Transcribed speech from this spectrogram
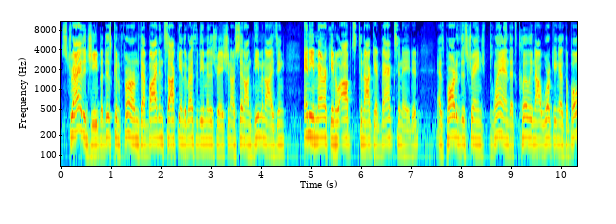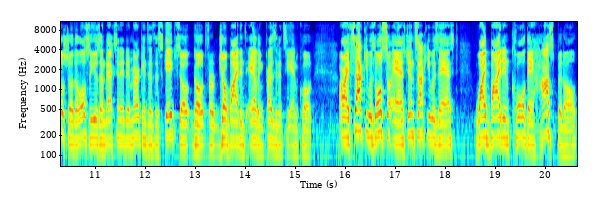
strategy, but this confirms that Biden, Psaki, and the rest of the administration are set on demonizing any American who opts to not get vaccinated. As part of this strange plan that's clearly not working as the polls show, they'll also use unvaccinated Americans as the scapegoat for Joe Biden's ailing presidency, end quote. All right, Psaki was also asked, Jen Psaki was asked why Biden called a hospital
